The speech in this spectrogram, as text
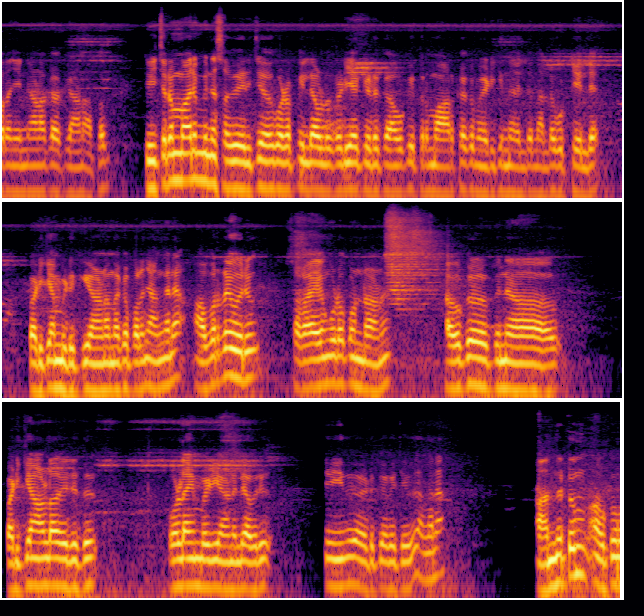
പറഞ്ഞു ഇന്ന കണക്കൊക്കെയാണ്. അപ്പം ടീച്ചർമാരും പിന്നെ സഹകരിച്ച് കുഴപ്പമില്ല അവൾ റെഡിയാക്കി എടുക്കുക അവൾക്ക് ഇത്ര മാർക്കൊക്കെ മേടിക്കുന്നതല്ലേ നല്ല കുട്ടിയല്ലേ പഠിക്കാൻ മിടുക്കുകയാണെന്നൊക്കെ പറഞ്ഞ് അങ്ങനെ അവരുടെ ഒരു സഹായം കൂടെ കൊണ്ടാണ് അവർക്ക് പിന്നെ പഠിക്കാനുള്ള ഒരിത് ഓൺലൈൻ വഴിയാണെങ്കിലും അവർ ചെയ്ത് എടുക്കുകയൊക്കെ ചെയ്ത് അങ്ങനെ എന്നിട്ടും അവർക്ക്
